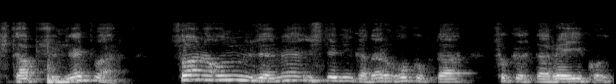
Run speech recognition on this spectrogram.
kitap, sünnet var. Sonra onun üzerine istediğin kadar hukukta, fıkıhta reyi koy.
